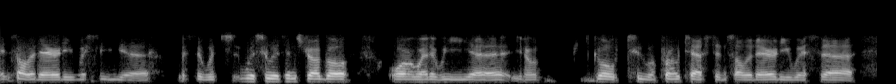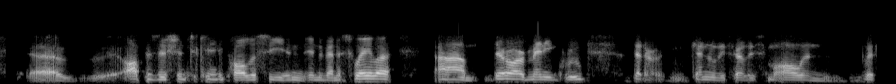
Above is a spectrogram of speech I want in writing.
in solidarity with the with the Wet'suwet'en struggle, or whether we, uh, you know, go to a protest in solidarity with uh, uh, opposition to Canadian policy in, in Venezuela. Um, there are many groups that are generally fairly small and with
